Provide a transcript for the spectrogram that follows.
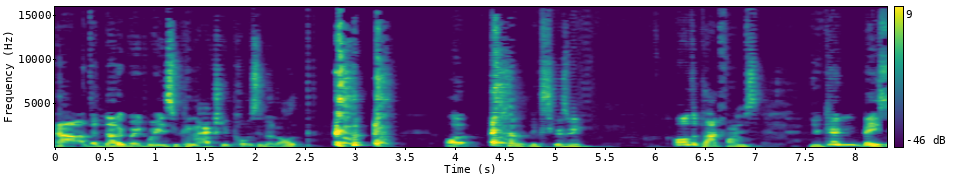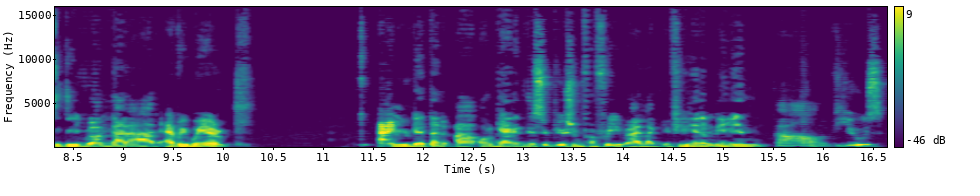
Uh, another great way is you can actually post it on all all excuse me all the platforms. You can basically run that ad everywhere and you get that uh, organic distribution for free right like if you hit a million uh, views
